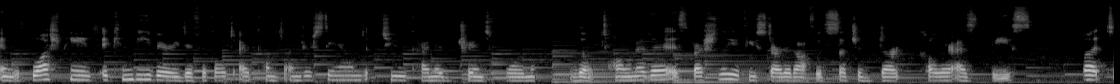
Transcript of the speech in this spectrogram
And with gouache paint, it can be very difficult, I've come to understand, to kind of transform the tone of it, especially if you started off with such a dark color as the base. But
